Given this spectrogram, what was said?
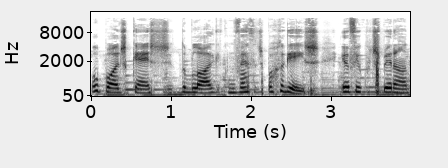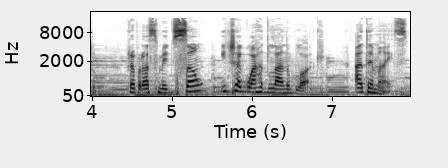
o podcast do blog Conversa de Português. Eu fico te esperando para a próxima edição e te aguardo lá no blog. Até mais!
